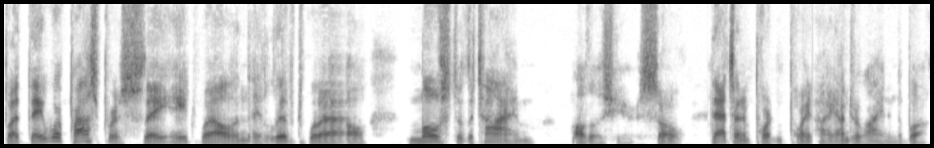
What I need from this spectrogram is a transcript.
but they were prosperous. They ate well and they lived well most of the time all those years. So that's an important point I underline in the book.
